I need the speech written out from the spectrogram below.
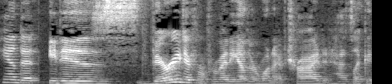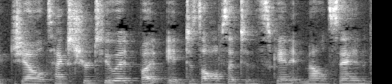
Panned it. It is very different from any other one I've tried. It has like a gel texture to it, but it dissolves into the skin, it melts in.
